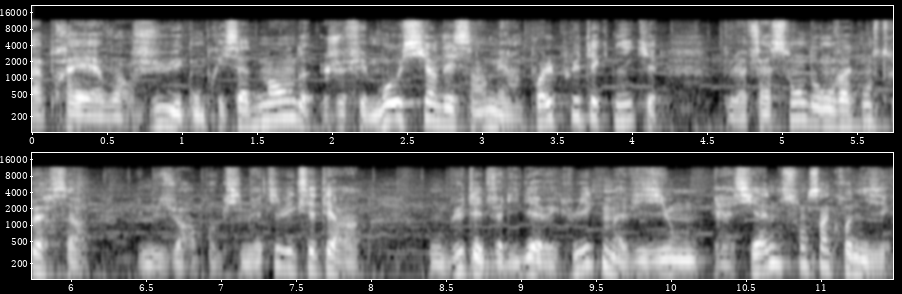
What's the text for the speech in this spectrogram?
Après avoir vu et compris sa demande, je fais moi aussi un dessin, mais un poil plus technique, de la façon dont on va construire ça, les mesures approximatives, etc. Mon but est de valider avec lui que ma vision et la sienne sont synchronisées.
